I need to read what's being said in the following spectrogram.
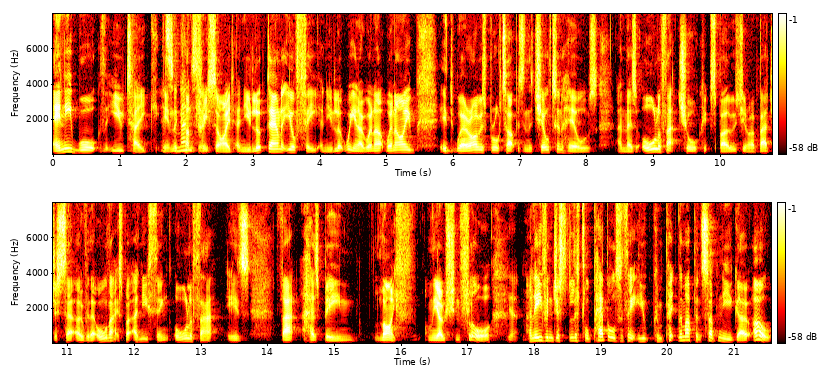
any walk that you take It's in the amazing. countryside and you look down at your feet and you look, you know, when I, when I, it, where I was brought up is in the Chiltern Hills and there's all of that chalk exposed, you know, a badger set over there, all that exposed, and you think all of that is, that has been life on the ocean floor. Yeah. And even just little pebbles, I think you can pick them up and suddenly you go, oh,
